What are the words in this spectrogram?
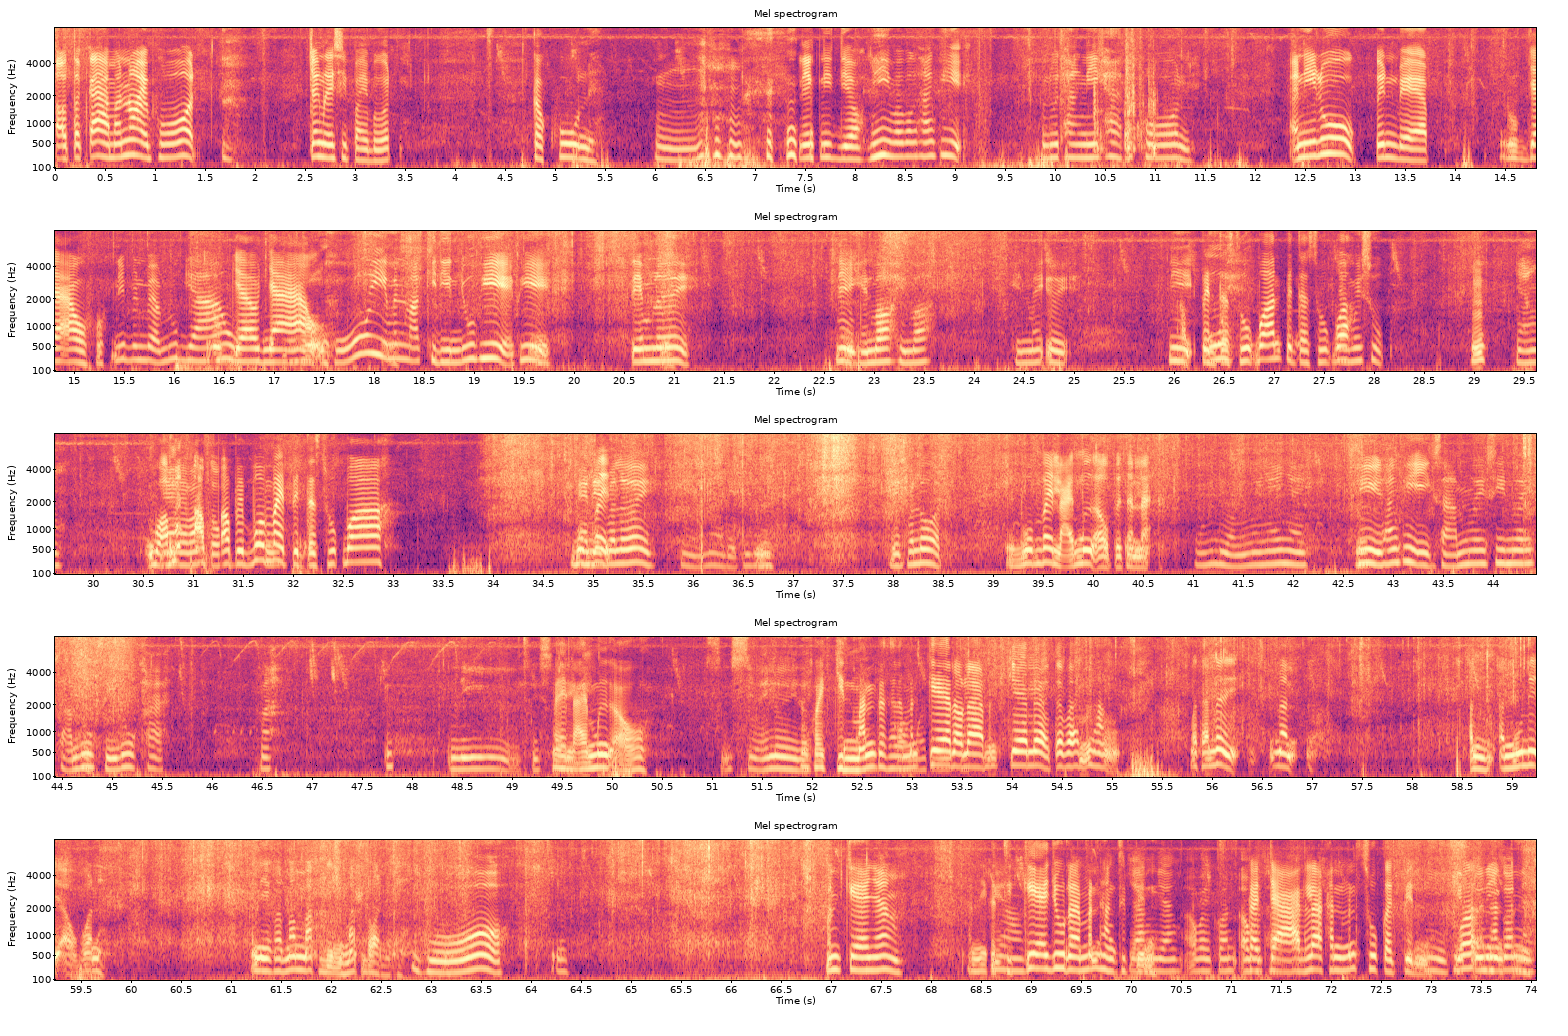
เอาตะกร้ามาหน่อยโพด จังเลยสิไปเบิด กับคู่นี่อืม เล็กนิดเดียว นี่มาเบิ่งทางพี่มาดูทางนี้ค่ะทุกคน อันนี้ลูกเป็นแบบลูกยาวนี่เป็นแบบลูกยาวลูกยาวยาวโอ้โหมันมาขีดินอยู่พี่ พี่ เต็มเลย นี่เห็นบ่เห็นบ่เห็นไหมเอ่ยนี่เป็นตะสุกบ้านเป็นตะสุกบ่ยังไม่สุกหึยังบ่ยังไงมันวะเอาเอาไปบ่มไว้เป็นตะสุกบ่ แม่บ่มเด็ไว้ดมาเลยนี่แม่เด็ดให้ดูเด็ดมาโลดไปบ่มไว้หลายมือเอาไปนั่นแหละอุ้ยเหลืองไม่ง่ายไงนี่ทั้งพี่อีกสามหน่วยสี่หน่วยสามลูกสี่ลูกค่ะ มาอึ๊บนี่สวยๆไว้หลายมือเอาสวยๆเลยเลไม่ยค่อยกินมันไปทันนนมันแก่แล้วล่ะมันแก่แล้ว แต่ว่ามันหังมาทันเลยนั่นอันอันนู้นนี่เอาบ่น่ะอันนี้เขามามักดินมักดอนค่ะโอ้โห มันแก่ยัง อันนี้ก็ไม่สิเอาแก่อยู่นะมันหังสิยัเป็นงยังเอาไว้ก่อนเอากไว้ระจานละคันมันสุกก็เป็นนี่เก็บตัวนี้ก่อนนี่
